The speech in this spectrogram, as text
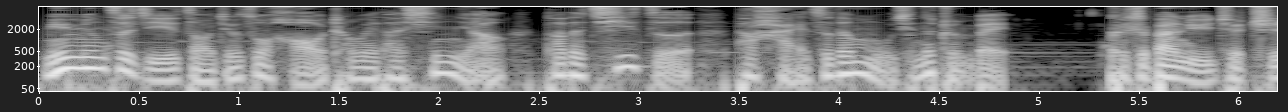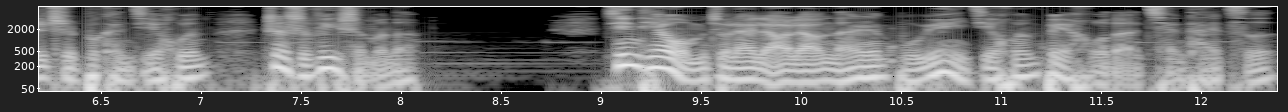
明明自己早就做好成为他新娘、他的妻子、他孩子的母亲的准备，可是伴侣却迟迟不肯结婚，这是为什么呢？今天我们就来聊聊男人不愿意结婚背后的潜台词。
